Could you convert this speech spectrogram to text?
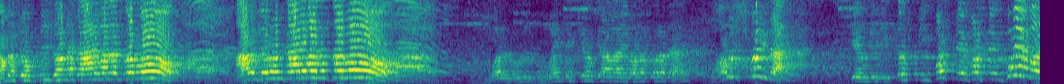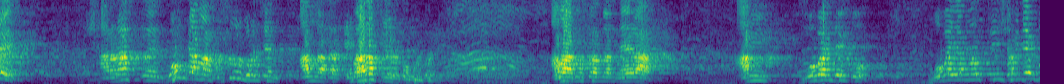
আমরা চব্বিশ ঘণ্টা কার ইবাদত করব? আরও জনন কার ইবাদত করব? হুজুর কি ইবাদত করা যায়? অবশ্যই যায়। কেউ যদি তসবি পড়তে পড়তে ঘুমিয়ে পড়ে, সারা রাত্রের ঘুমটা আমার রসুল বলেছেন, আল্লাহ তার ইবাদত কবুল করে নিয়েছেন। আমার মুসলমান ভাইয়েরা, আমি মোবাইল দেখব। মোবাইল আমি অশ্লীল ছবি দেখব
